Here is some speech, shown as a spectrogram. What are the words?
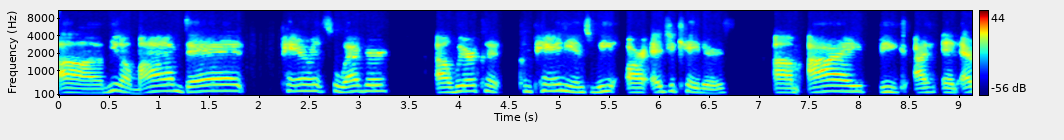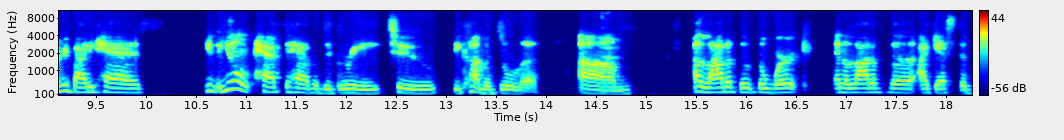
um, you know, mom, dad, parents, whoever. Uh, we're co- companions. We are educators. Um, I be I, and everybody has. You, you don't have to have a degree to become a doula. Um, a lot of the, the work and a lot of the, I guess, the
